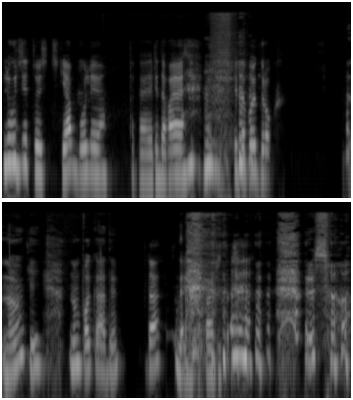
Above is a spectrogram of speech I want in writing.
люди, то есть я более такая рядовая, рядовой игрок. Ну окей, ну пока, да? Да, да. Хорошо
